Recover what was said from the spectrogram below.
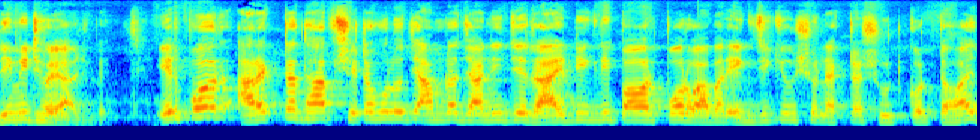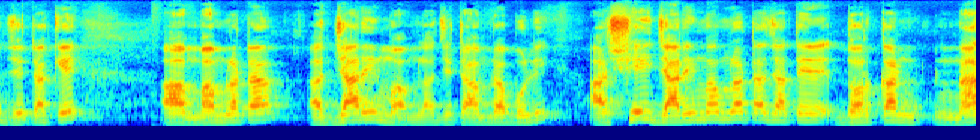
লিমিট হয়ে আসবে। এরপর আরেকটা ধাপ, সেটা হলো যে আমরা জানি যে রায় ডিগ্রি পাওয়ার পরও আবার এক্সিকিউশন একটা শ্যুট করতে হয়, যেটাকে মামলাটা জারির মামলা যেটা আমরা বলি। আর সেই জারির মামলাটা যাতে দরকার না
